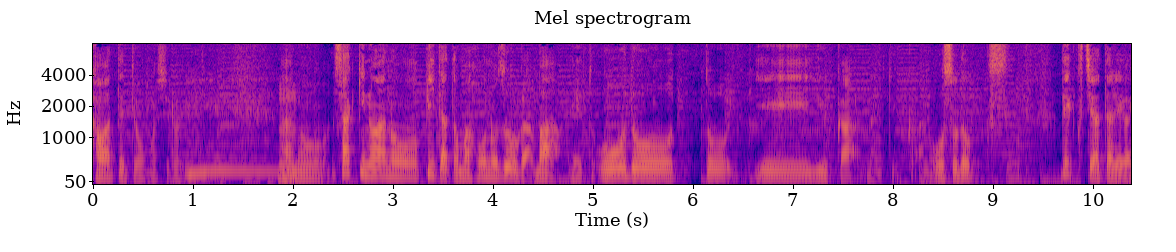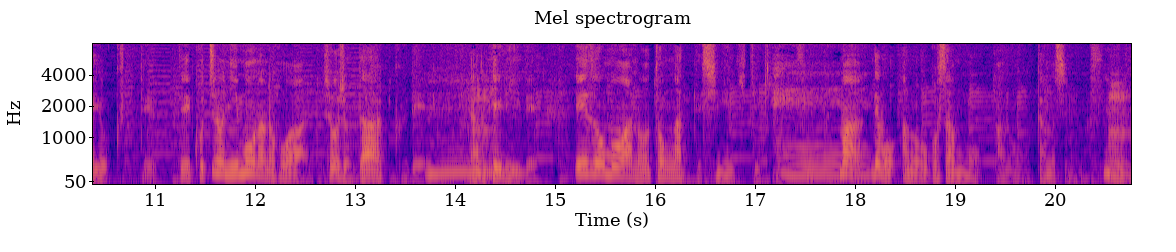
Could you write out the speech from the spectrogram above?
変わってて面白いっていう。うん。あのさっきのあのピーターと魔法の像が、まあえー、と王道というかなんていうかあのオーソドックスで口当たりがよくて。でこっちのニモーナの方は少々ダークで、ヘビーで映像もあのとんがって刺激的なんですへねー。まあでもあのお子さんもあの楽しめます。ね、うん。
